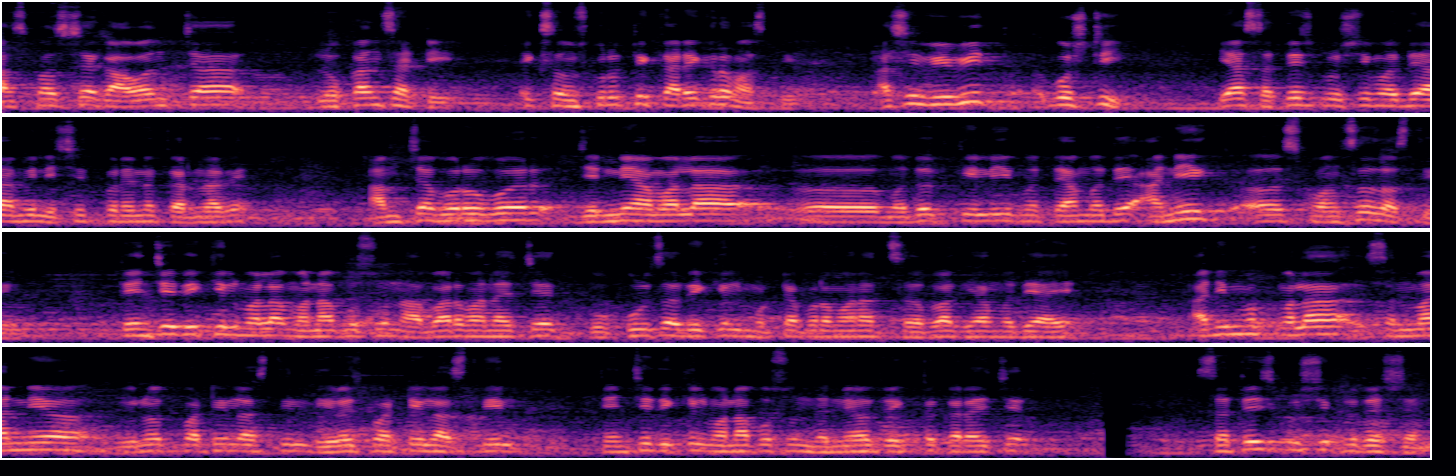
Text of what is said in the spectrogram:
आसपासच्या गावांच्या लोकांसाठी एक सांस्कृतिक कार्यक्रम असतील अशी विविध गोष्टी या सतेज कृषीमध्ये आम्ही निश्चितपणे करणार आहे. आमच्याबरोबर ज्यांनी आम्हाला मदत केली मग त्यामध्ये अनेक स्पॉन्सर्स असतील त्यांचे देखील मला मनापासून आभार मानायचे आहेत. गोकुळचा देखील मोठ्या प्रमाणात सहभाग ह्यामध्ये आहे. आणि मग मला सन्मान्य विनोद पाटील असतील धीरज पाटील असतील त्यांचे देखील मनापासून धन्यवाद व्यक्त करायचे आहेत. सतेज कृषी प्रदर्शन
